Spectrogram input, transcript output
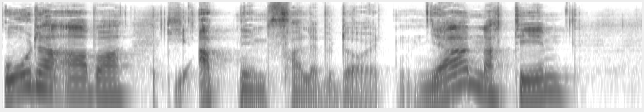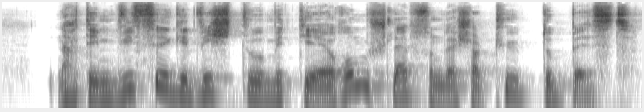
oder aber die Abnehmfalle bedeuten. Ja, nachdem nachdem wie viel Gewicht du mit dir herumschleppst und welcher Typ du bist.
